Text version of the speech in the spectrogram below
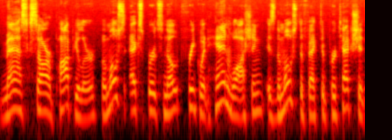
Masks are popular, but most experts note frequent hand washing is the most effective protection.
